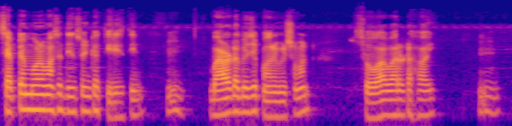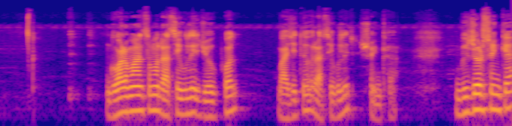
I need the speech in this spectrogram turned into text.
সেপ্টেম্বর মাসের দিন সংখ্যা তিরিশ দিন। হুম, বারোটা বেজে পনেরো মিনিট সমান। সোয়া বারোটা হয়। হুম গড় মান সমান রাশিগুলির যোগফল ভাজিত রাশিগুলির সংখ্যা। বিজোড় সংখ্যা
